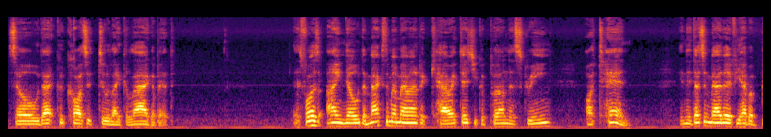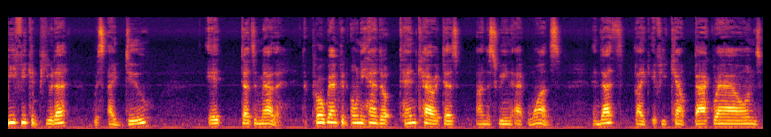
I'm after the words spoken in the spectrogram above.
So that could cause it to like lag a bit. As far as I know the maximum amount of characters you could put on the screen are 10 and it doesn't matter if you have a beefy computer which I do it doesn't matter. The program can only handle 10 characters on the screen at once. And that's like if you count backgrounds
